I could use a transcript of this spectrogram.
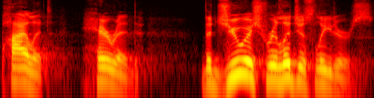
Pilate, Herod, the Jewish religious leaders,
